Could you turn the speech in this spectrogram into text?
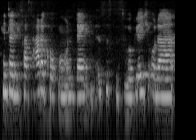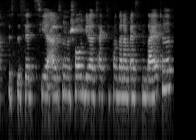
hinter die Fassade gucken und denken, ist es das wirklich oder ist es jetzt hier alles nur eine Show und jeder zeigt sich von seiner besten Seite?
